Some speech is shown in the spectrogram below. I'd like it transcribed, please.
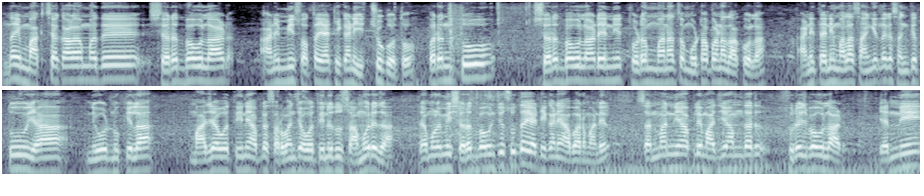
नाही मागच्या काळामध्ये शरदभाऊ लाड आणि मी स्वतः या ठिकाणी इच्छुक होतो. परंतु शरदभाऊ लाड यांनी थोडं मनाचा मोठापणा दाखवला आणि त्यांनी मला सांगितलं की संकेत तू ह्या निवडणुकीला माझ्या वतीने आपल्या सर्वांच्या वतीने तू सामोरे जा. त्यामुळे मी शरदभाऊंचे सुद्धा या ठिकाणी आभार मानेल. सन्माननीय आपले माजी आमदार सुरेशभाऊ लाड यांनी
